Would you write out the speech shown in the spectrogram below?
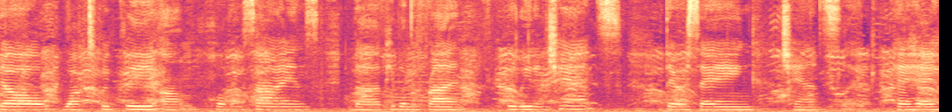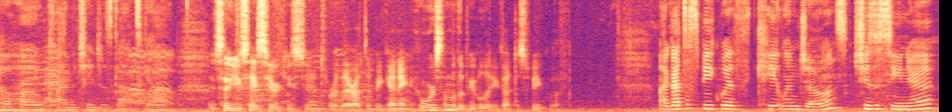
They all walked quickly, um, holding signs. The people in the front were leading chants. They were saying chants like, hey, hey, ho, ho, climate change has got to go. So you say Syracuse students were there at the beginning. Who were some of the people that you got to speak with? I got to speak with Caitlin Jones. She's a senior.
